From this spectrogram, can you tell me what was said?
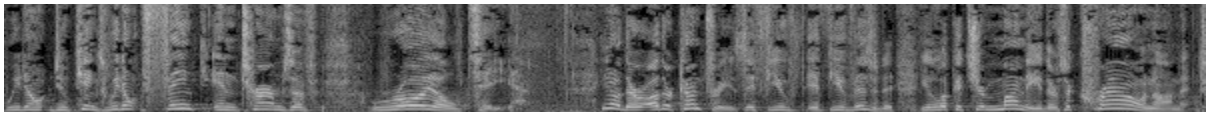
We don't do kings. We don't think in terms of royalty. You know, there are other countries, if you if you visited, you look at your money, there's a crown on it.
